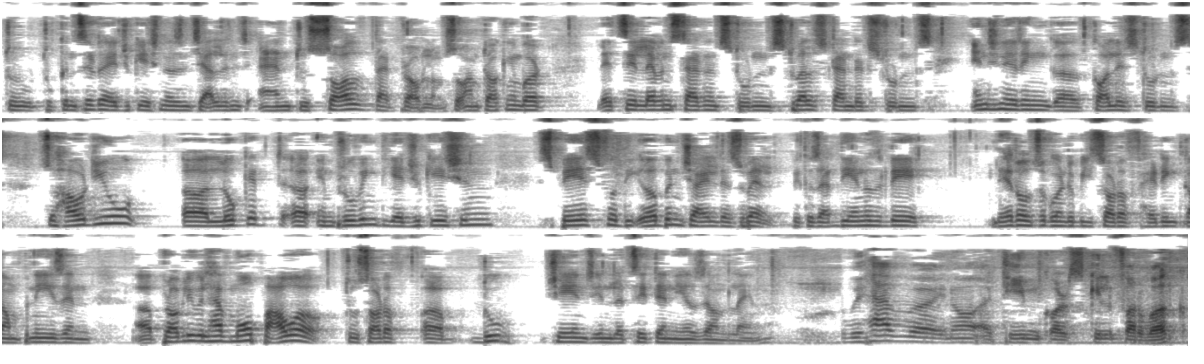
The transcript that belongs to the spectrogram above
to, to consider education as a challenge and to solve that problem? So, I'm talking about, let's say, 11 standard students, 12 standard students, engineering uh, college students. So, how do you uh, look at uh, improving the education space for the urban child as well? Because at the end of the day, they're also going to be sort of heading companies and uh, probably will have more power to sort of uh, do change in, let's say, 10 years down the line. We have, uh, you know, a team called Skill for Work,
